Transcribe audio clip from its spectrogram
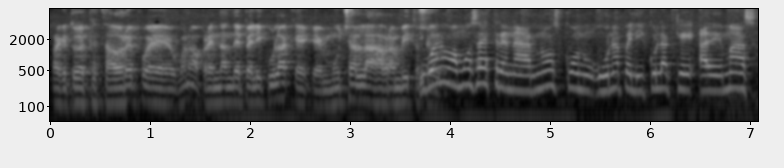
para que tus espectadores pues, bueno, aprendan de películas que, muchas las habrán visto. Y bueno, vamos a estrenarnos con una película que además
